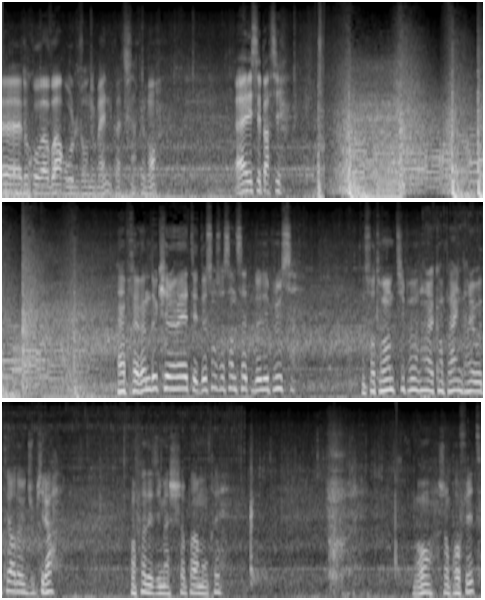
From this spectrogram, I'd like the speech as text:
Euh, donc on va voir où le vent nous mène quoi tout simplement. Allez c'est parti Après 22 km et 267 de D+, on se retrouve un petit peu dans la campagne, dans les hauteurs du Pilat. Enfin des images sympas à montrer. Bon, j'en profite.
